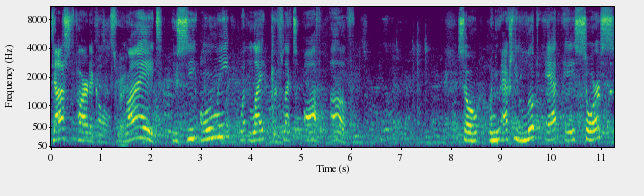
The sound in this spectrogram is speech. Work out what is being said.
dust particles, right? You see only what light reflects off of. So when you actually look at a source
